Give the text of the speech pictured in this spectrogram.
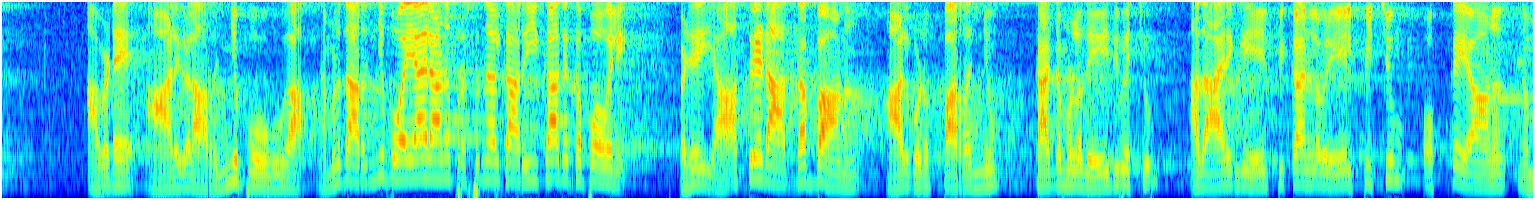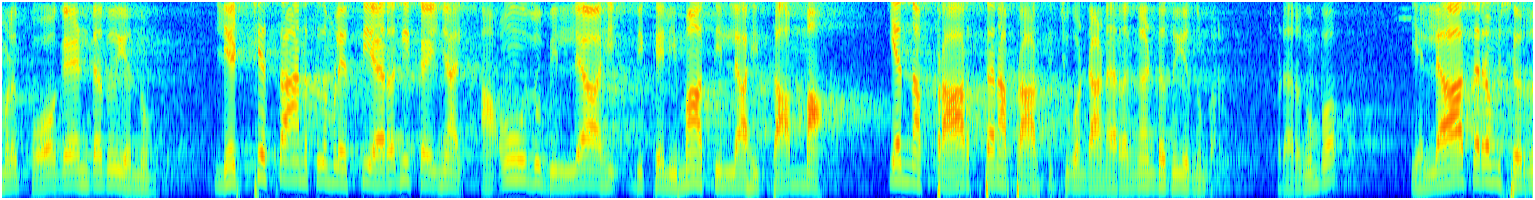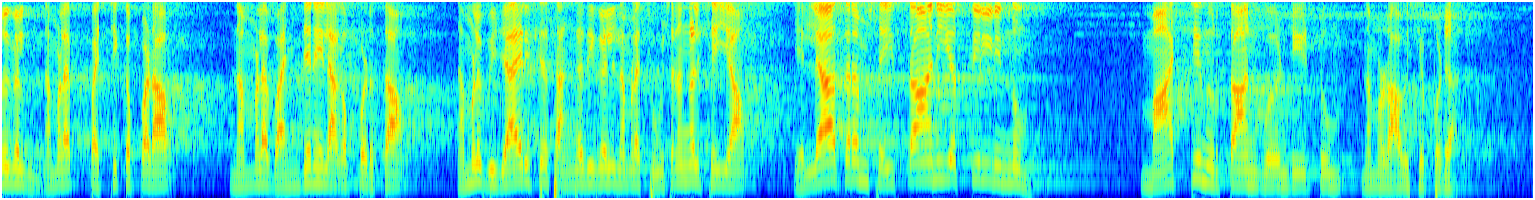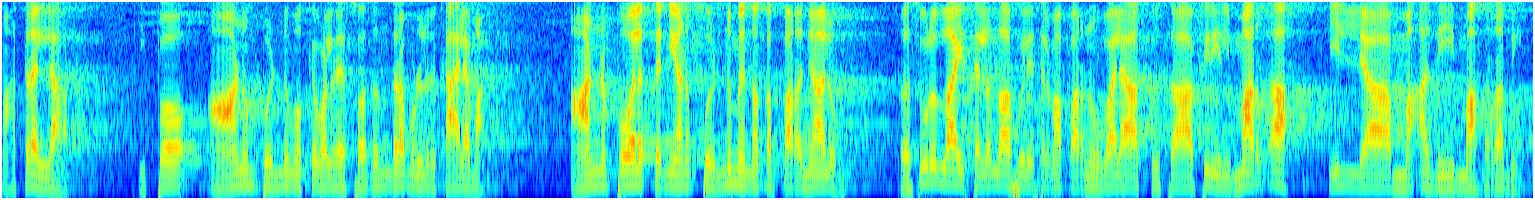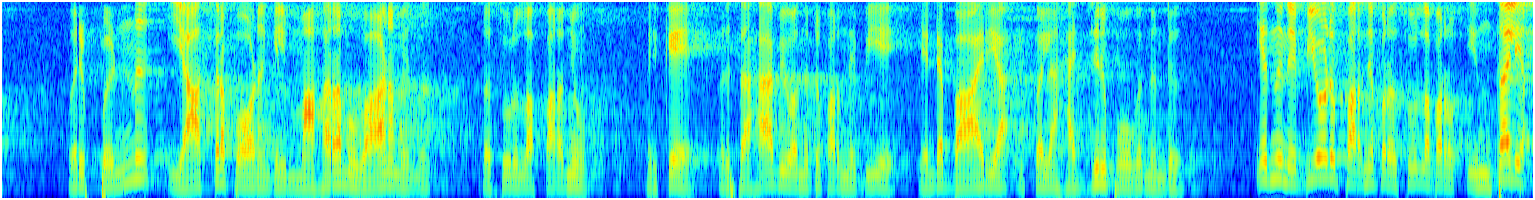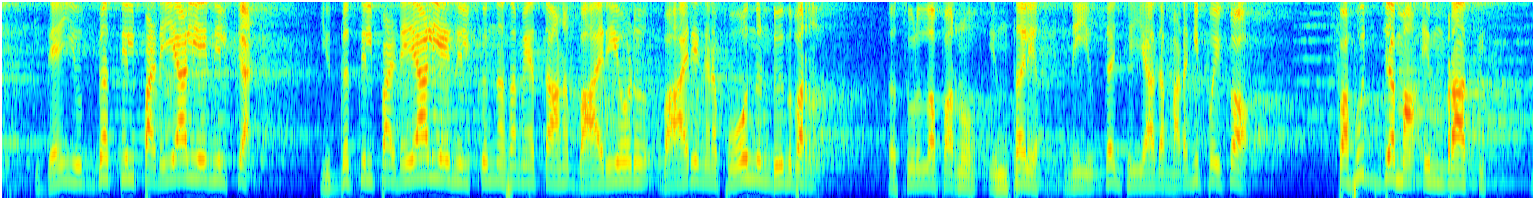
അവിടെ ആളുകൾ അറിഞ്ഞു പോകുക. നമ്മളിത് അറിഞ്ഞു പോയാലാണ് പ്രശ്നങ്ങൾക്ക് അറിയിക്കാതൊക്കെ പോവൽ പക്ഷേ യാത്രയുടെ അതബാണ് ആളുകളോട് പറഞ്ഞും കടമുള്ളത് എഴുതി വെച്ചും അതാരെങ്കിലും ഏൽപ്പിക്കാനുള്ളവർ ഏൽപ്പിച്ചും ഒക്കെയാണ് നമ്മൾ പോകേണ്ടത് എന്നും. ലക്ഷ്യസ്ഥാനത്ത് നമ്മൾ എത്തി ഇറങ്ങിക്കഴിഞ്ഞാൽ ബില്ലാഹി ബി കലിമാത്തില്ലാഹി താമ്മ എന്ന പ്രാർത്ഥന പ്രാർത്ഥിച്ചുകൊണ്ടാണ് ഇറങ്ങേണ്ടത് എന്നും പറഞ്ഞു. അവിടെ ഇറങ്ങുമ്പോൾ എല്ലാത്തരം ഷെറുകൾ നമ്മളെ പറ്റിക്കപ്പെടാം നമ്മളെ വഞ്ചനയിൽ അകപ്പെടുത്താം നമ്മൾ വിചാരിച്ച സംഗതികളിൽ നമ്മളെ ചൂഷണങ്ങൾ ചെയ്യാം എല്ലാത്തരം ശൈത്താനീയത്തിൽ നിന്നും മാറ്റി നിർത്താൻ വേണ്ടിയിട്ടും നമ്മളോട് ആവശ്യപ്പെടുക മാത്രമല്ല ഇപ്പോൾ ആണും പെണ്ണുമൊക്കെ വളരെ സ്വതന്ത്രമുള്ളൊരു കാലമാണ്. ആണിനെ പോലെ തന്നെയാണ് പെണ്ണും എന്നൊക്കെ പറഞ്ഞാലും റസൂലുല്ലായി സല്ലാഹു അലൈഹി സ്വലമ പറഞ്ഞു വലാ തുസാഫിരിൽ മർ മഹ്റമി. ഒരു പെണ്ണ് യാത്ര പോകണമെങ്കിൽ മഹറമ് വേണമെന്ന് റസൂലുള്ള പറഞ്ഞു. ഒരിക്കേ ഒരു സഹാബി വന്നിട്ട് പറഞ്ഞു നബിയെ എന്റെ ഭാര്യ ഇക്കൊല്ലം ഹജ്ജിന് പോകുന്നുണ്ട്. എന്ന് നബിയോട് പറഞ്ഞപ്പോൾ റസൂലുള്ള പറഞ്ഞു ഇന്തലിയ ഇതേ യുദ്ധത്തിൽ പടയാളിയായി നിൽക്കുകയാണ് യുദ്ധത്തിൽ പടയാളിയായി നിൽക്കുന്ന സമയത്താണ് ഭാര്യയോട് ഭാര്യ ഇങ്ങനെ പോകുന്നുണ്ട് എന്ന് പറഞ്ഞത്. റസൂലുള്ള പറഞ്ഞു ഇന്തലിഖ് നീ യുദ്ധം ചെയ്യാതെ മടങ്ങിപ്പോയിക്കോ. ഫഹുജ്ജമ ഇമ്രാത്തി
